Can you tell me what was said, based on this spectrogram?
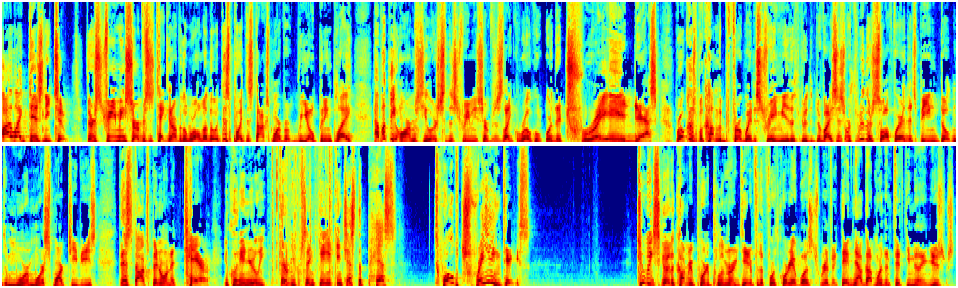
I like Disney too. Their streaming service is taking over the world, although at this point the stock's more of a reopening play. How about the arms dealers to the streaming services like Roku or the Trade Desk? Roku's become the preferred way to stream, either through the devices or through their software that's being built into more and more smart TVs. This stock's been on a tear, including nearly 30% gain in just the past 12 trading days. Two weeks ago, the company reported preliminary data for the fourth quarter. It was terrific. They've now got more than 50 million users.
